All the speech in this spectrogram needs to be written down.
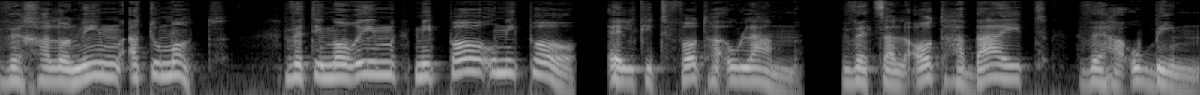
וחלונים אטומות, ותימורים מפה ומפה אל כתפות האולם, וצלעות הבית והאובים.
